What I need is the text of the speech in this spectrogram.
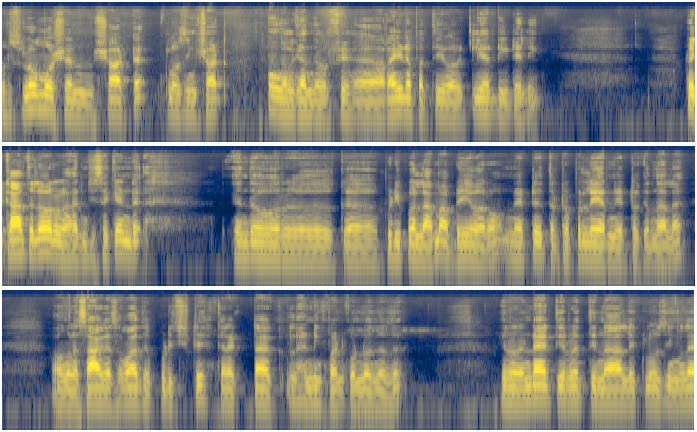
ஒரு slow motion shot closing shot உங்களுக்கு அந்த ஒரு ரைடை பற்றி ஒரு கிளியர் டீட்டெயிலிங் அப்படியே காற்றுல ஒரு அஞ்சு செகண்டு எந்த ஒரு க பிடிப்பும் இல்லாமல் அப்படியே வரும். நெட்டு ட்ரிப்பிள் லேயர் நெட் இருக்கிறதுனால அவங்கள சாகசமாக அது பிடிச்சிட்டு கரெக்டாக லேண்டிங் பண்ணி கொண்டு வந்தது. இரு ரெண்டாயிரத்தி இருபத்தி நாலு க்ளோசிங்கில்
